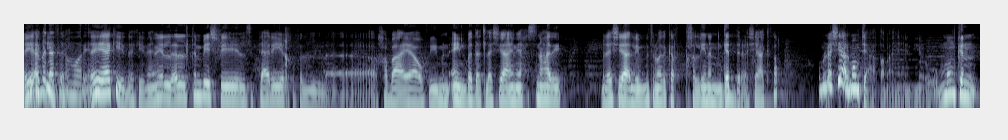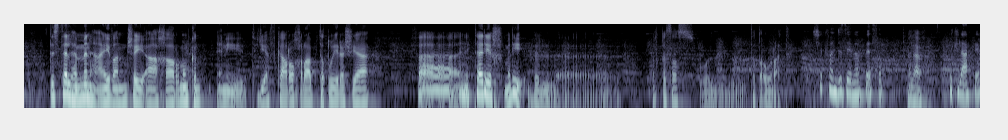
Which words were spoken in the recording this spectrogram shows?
اي أكيد. بدأت الأمور يعني. اي أكيد أكيد. يعني ال- التنبيش في التاريخ وفي الخبايا وفي من أين بدأت الأشياء. يعني أحس أن هذه من الأشياء اللي مثل ما ذكرت تخلينا نقدر الأشياء أكثر ومن الأشياء الممتعة طبعا يعني. وممكن تستلهم منها أيضا شيء آخر ممكن يعني تجي أفكار أخرى بتطوير أشياء. فيعني التاريخ مليء بال بالقصص والتطورات. شكرا جزيلا فيصل. العفو. يعطيك العافية.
